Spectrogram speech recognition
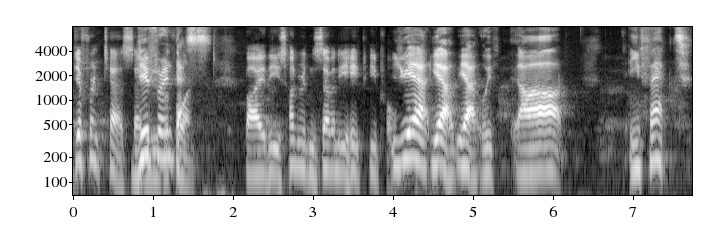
different tests. had to be different tests. By these 178 people. Yeah, yeah, yeah. With uh, in fact,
